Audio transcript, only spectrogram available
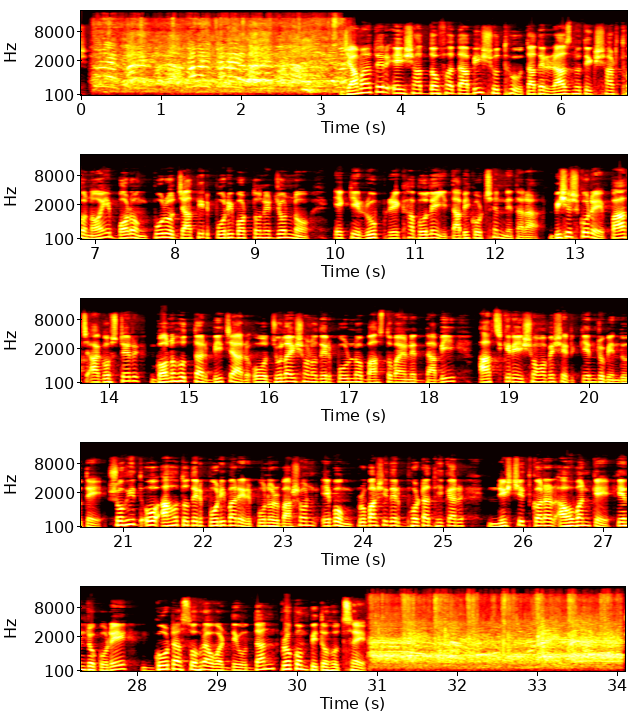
জামায়াতের এই সাত দফা দাবি শুধু তাদের রাজনৈতিক স্বার্থ নয়, বরং পুরো জাতির পরিবর্তনের জন্য একটি রূপরেখা বলেই দাবি করছেন নেতারা। বিশেষ করে পাঁচ আগস্টের গণহত্যার বিচার ও জুলাই সনদের পূর্ণ বাস্তবায়নের দাবি আজকের এই সমাবেশের কেন্দ্রবিন্দুতে। শহীদ ও আহতদের পরিবারের পুনর্বাসন এবং প্রবাসীদের ভোটাধিকার নিশ্চিত করার আহ্বানকে কেন্দ্র করে গোটা সোহরাওয়ার্দী উদ্যান প্রকম্পিত হচ্ছে।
